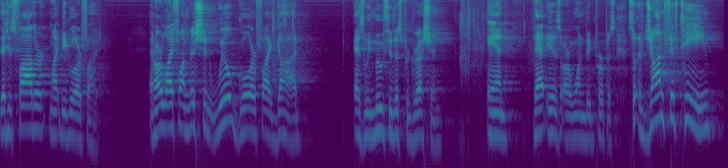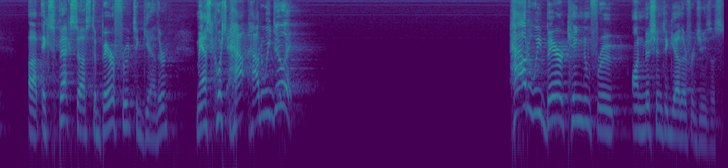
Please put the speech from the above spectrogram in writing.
that his Father might be glorified. And our life on mission will glorify God as we move through this progression. And that is our one big purpose. So if John 15 uh, expects us to bear fruit together, let me ask a question how, how do we do it? How do we bear kingdom fruit on mission together for Jesus?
